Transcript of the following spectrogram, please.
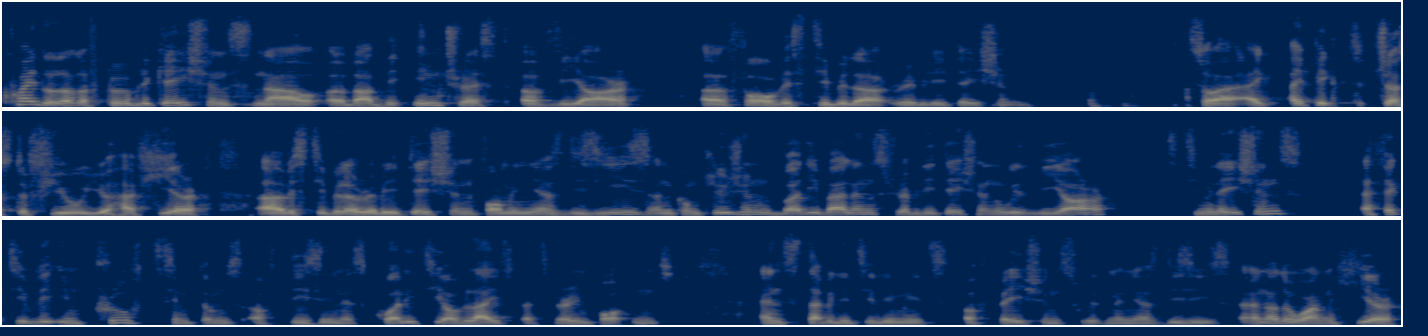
quite a lot of publications now about the interest of vr uh, for vestibular rehabilitation so I, I, picked just a few. You have here uh, vestibular rehabilitation for Meniere's disease and conclusion, body balance rehabilitation with VR stimulations, effectively improved symptoms of dizziness, quality of life, that's very important, and stability limits of patients with Meniere's disease. Another one here,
